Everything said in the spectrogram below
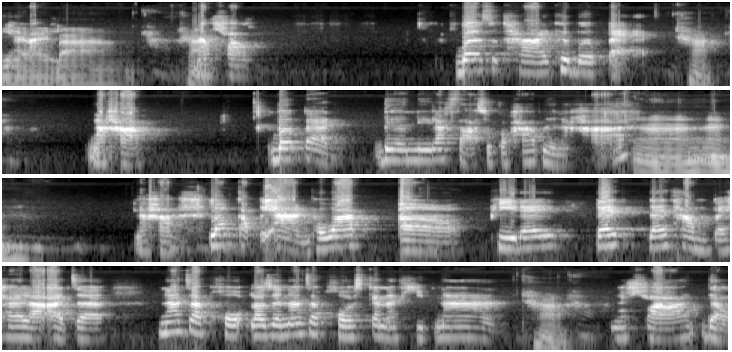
มีมีอะอะไรไรบ้างค่ะค่ะนะคะเบอร์สุดท้ายคือเบอร์แปดค่ะค่ะนะคะ เบอร์แปดเดือนนี้รักษาสุขภาพเลยนะคะอ่า นะคะลองกลับไปอ่านเพราะว่าเอ่อพีได้ได้ได้ทำไปให้แล้วอาจจะน่าจะโพสเราจะน่าจะโพสต์กันอาทิตย์หน้าค่ะค่ะนะคะเดี๋ยว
